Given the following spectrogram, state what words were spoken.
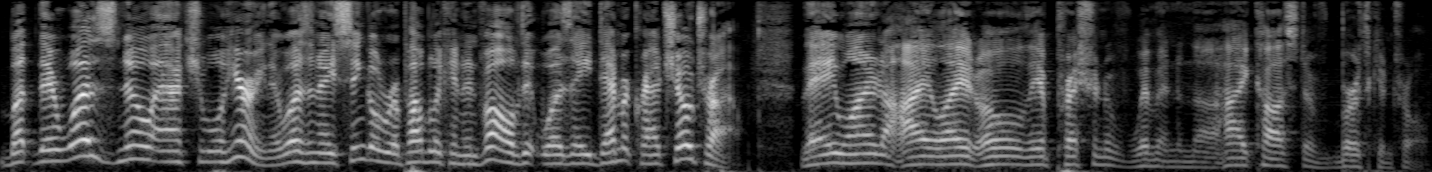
but there was no actual hearing. There wasn't a single Republican involved. It was a Democrat show trial. They wanted to highlight, oh, the oppression of women and the high cost of birth control.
